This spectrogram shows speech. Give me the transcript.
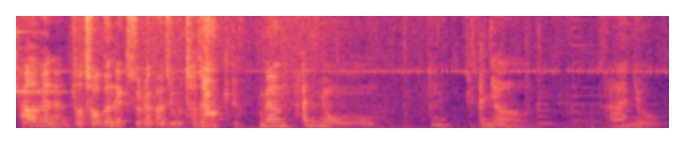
다음에는 더 적은 액수를 가지고 찾아올게요. 그러면 안녕. 안녕. 안녕. 안녕.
